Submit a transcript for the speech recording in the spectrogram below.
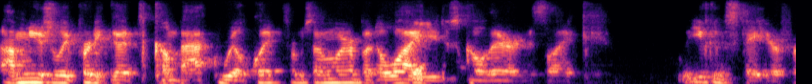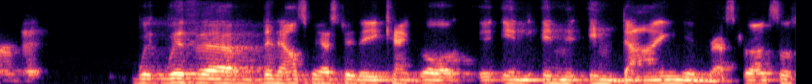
I'm usually pretty good to come back real quick from somewhere, but Hawaii, Yeah. you just go there, and it's like you can stay here for a bit. With, with um, the announcement yesterday you can't go in in in dine in restaurants, so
